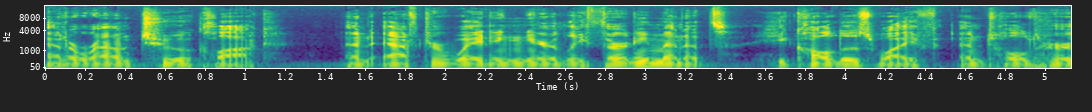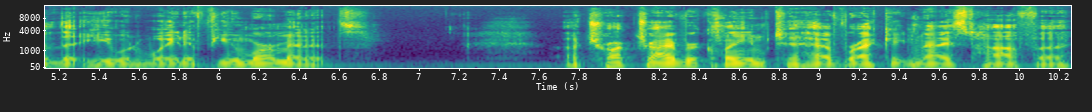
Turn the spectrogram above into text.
at around 2 o'clock, and after waiting nearly 30 minutes, he called his wife and told her that he would wait a few more minutes. A truck driver claimed to have recognized Hoffa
